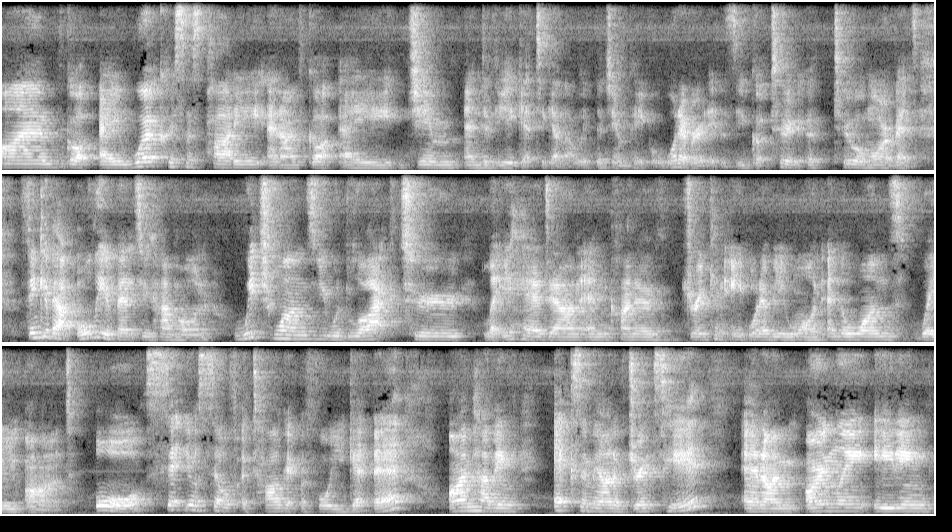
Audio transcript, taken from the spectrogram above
I've got a work Christmas party and I've got a gym end of year get together with the gym people, whatever it is, you've got two, uh, two or more events. Think about all the events you have on, which ones you would like to let your hair down and kind of drink and eat whatever you want, and the ones where you aren't. Or set yourself a target before you get there. I'm having X amount of drinks here, and I'm only eating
